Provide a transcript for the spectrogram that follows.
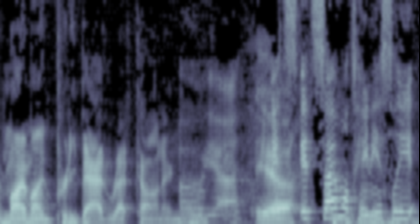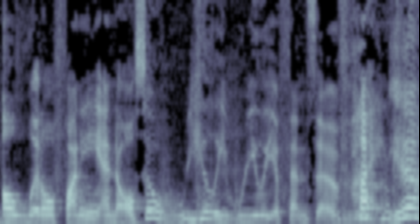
in my mind, pretty bad retconning. Oh yeah. Yeah. It's it's simultaneously a little funny and also really really offensive. Like, Yeah,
